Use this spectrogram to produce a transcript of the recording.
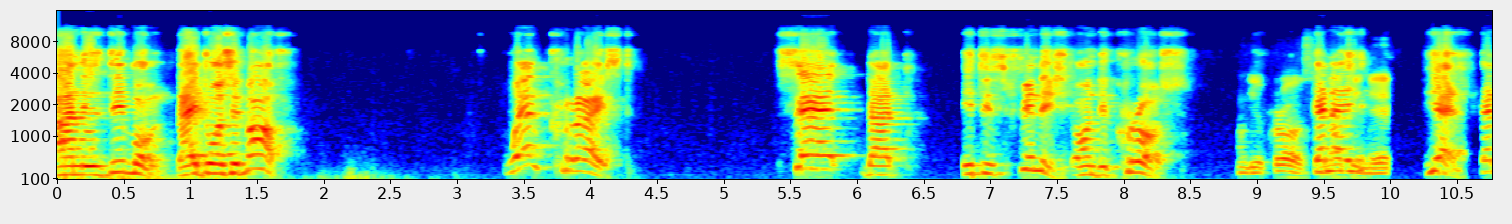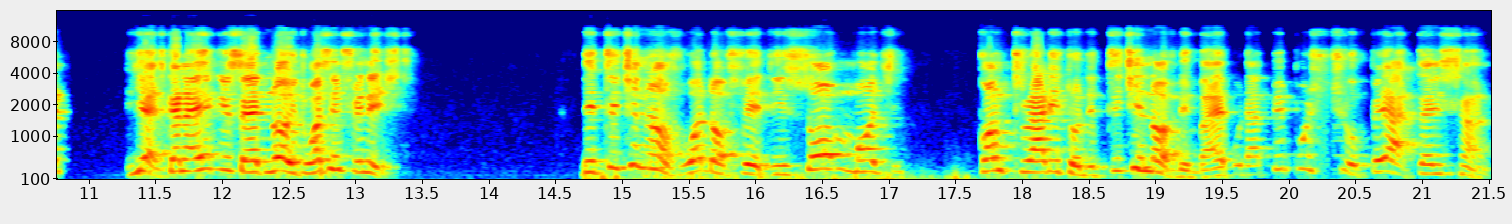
and his demon that it was enough. When Christ said that it is finished on the cross. On the cross. Can I? Yes. Can, yes. Can I hear you said no? It wasn't finished. The teaching of word of faith is so much contrary to the teaching of the Bible that people should pay attention.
